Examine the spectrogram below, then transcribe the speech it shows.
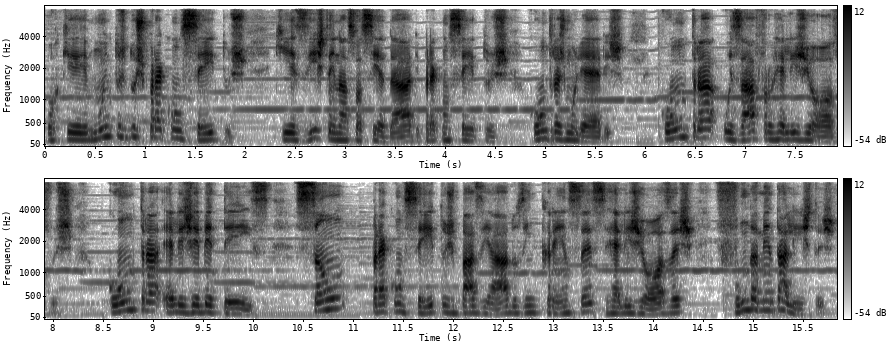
Porque muitos dos preconceitos que existem na sociedade, preconceitos contra as mulheres, contra os afro-religiosos, contra LGBTs, são preconceitos baseados em crenças religiosas fundamentalistas.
